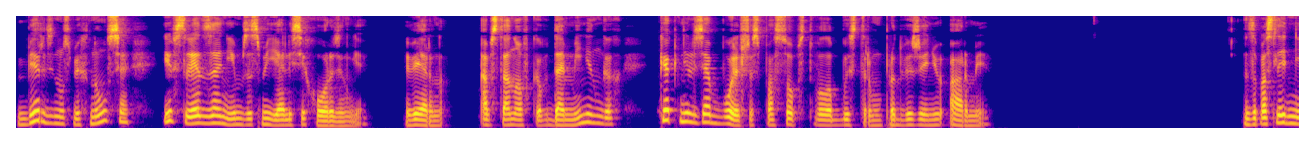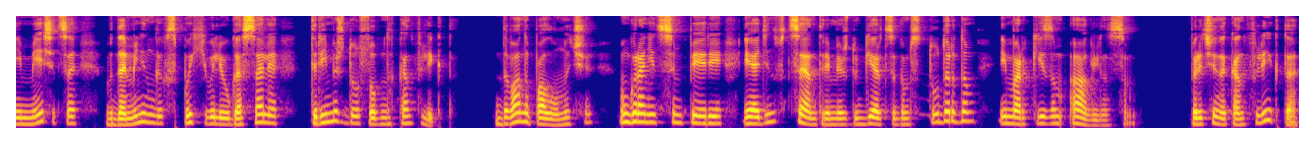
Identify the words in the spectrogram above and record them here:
Бердин усмехнулся, и вслед за ним засмеялись и хординги. Верно. Обстановка в доминингах как нельзя больше способствовала быстрому продвижению армии. За последние месяцы в доминингах вспыхивали и угасали три междуусобных конфликта. Два на полуночи, у границ с империей, и один в центре между герцогом Студардом и маркизом Аглинсом. Причина конфликта,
